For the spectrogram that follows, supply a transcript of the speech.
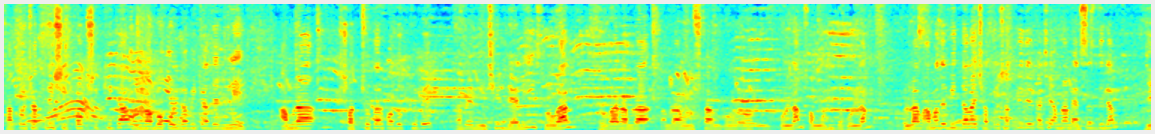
ছাত্রছাত্রী, শিক্ষক, শিক্ষিকা, অভিভাবক, অভিভাবিকাদের নিয়ে আমরা স্বচ্ছতার পদক্ষেপে ভাবে মিছিল, র্যালি, স্লোগান স্লোগান আমরা আমরা অনুষ্ঠান করলাম, সংগঠিত করলাম। করলাম আমাদের বিদ্যালয় ছাত্রছাত্রীদের কাছে আমরা মেসেজ দিলাম যে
